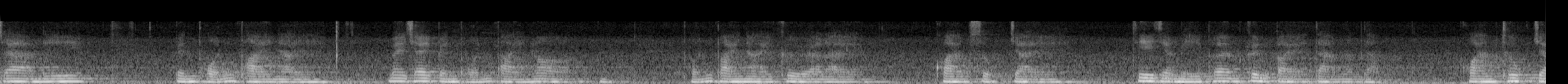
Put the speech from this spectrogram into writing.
เจ้านี้ เป็นผลภายใน ไม่ใช่เป็นผลภายนอก ผลภายในคืออะไร ความสุขใจ ที่จะมีเพิ่มขึ้นไปตามลำดับ ความทุกข์ใจ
